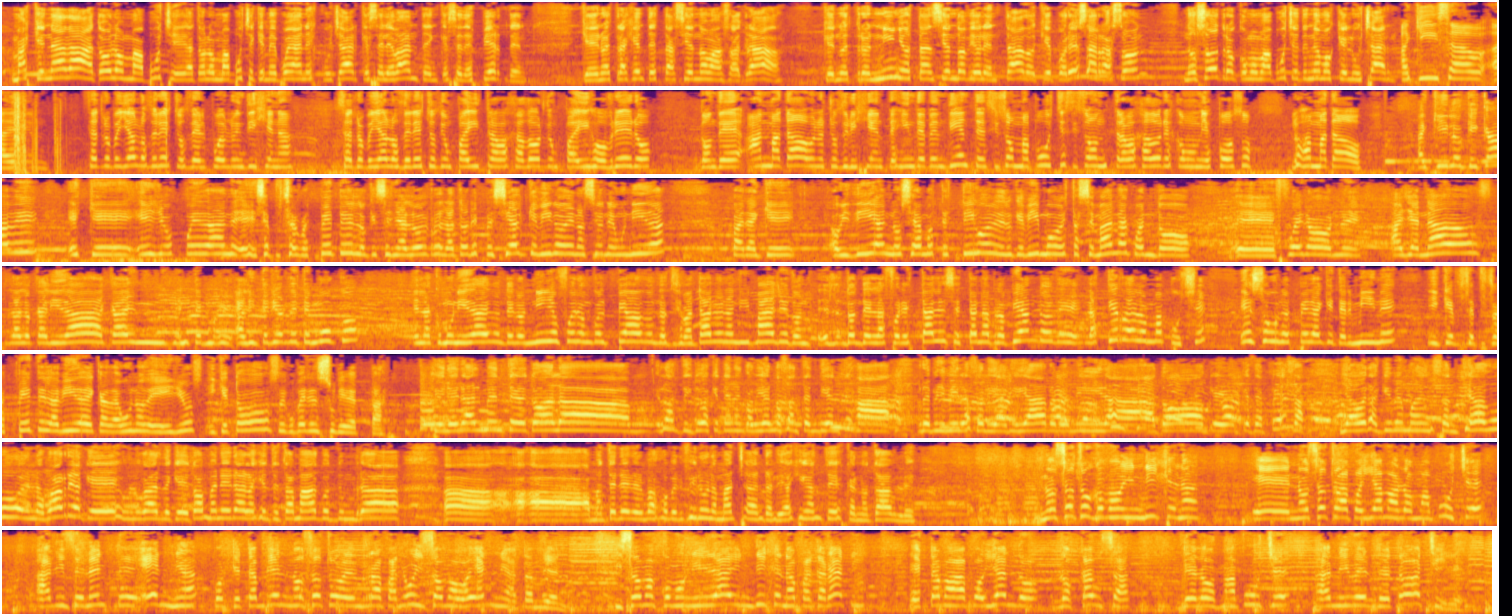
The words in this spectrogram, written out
Más que nada a todos los mapuches, a todos los mapuches que me puedan escuchar, que se levanten, que se despierten, que nuestra gente está siendo masacrada, que nuestros niños están siendo violentados, que por esa razón nosotros como mapuches tenemos que luchar. Aquí se ha, eh, se ha atropellado los derechos del pueblo indígena, se ha atropellado los derechos de un país trabajador, de un país obrero, donde han matado a nuestros dirigentes, independientes si son mapuches, si son trabajadores como mi esposo, los han matado. Aquí lo que cabe es que ellos puedan, eh, se, se respete lo que señaló el relator especial que vino de Naciones Unidas para que hoy día no seamos testigos de lo que vimos esta semana cuando eh, fueron eh, allanados la localidad acá al interior de Temuco en las comunidades donde los niños fueron golpeados, donde se mataron animales, donde, donde las forestales se están apropiando de las tierras de los mapuches. Eso uno espera que termine y que se respete la vida de cada uno de ellos y que todos recuperen su libertad. Generalmente todas la- las actitudes que tiene el gobierno son tendientes a reprimir la solidaridad, reprimir a, todo que, que se expresa. Y ahora aquí vemos en Santiago, en La Guardia, que es un lugar de que de todas maneras la gente está más acostumbrada a mantener el bajo perfil, una marcha en realidad gigantesca, notable. Nosotros como indígenas, eh, nosotros apoyamos a los mapuches, a diferentes etnias, porque también nosotros en Rapa Nui somos etnia también. Y somos comunidad indígena Pacarati, estamos apoyando las causas de los mapuches a nivel de todo Chile.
